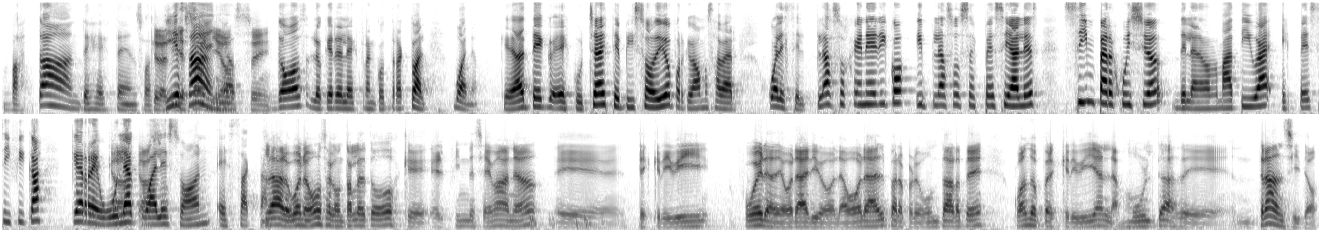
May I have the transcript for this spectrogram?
bastantes extensos, Que eran 10 10 años, años, sí. dos, lo que era el extracontractual. Bueno, quédate, escuchá este episodio porque vamos a ver cuál es el plazo genérico y plazos especiales sin perjuicio de la normativa específica que regula cuáles son exactamente. Claro, bueno, vamos a contarle a todos que el fin de semana eh, te escribí fuera de horario laboral para preguntarte cuándo prescribían las multas de tránsito.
